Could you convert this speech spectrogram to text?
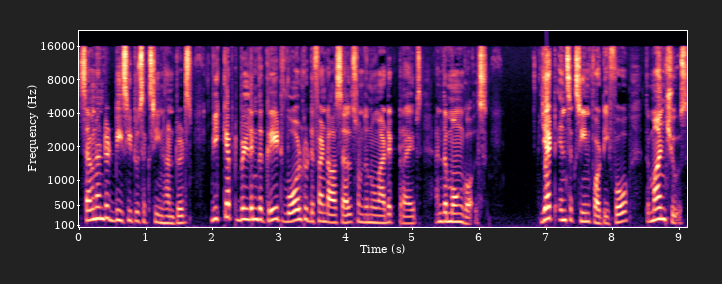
700 BC to 1600s, we kept building the Great Wall to defend ourselves from the nomadic tribes and the Mongols. Yet in 1644, the Manchus,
